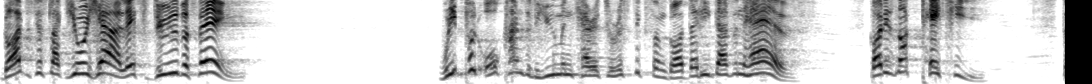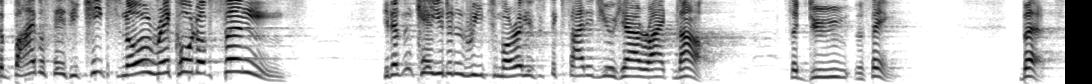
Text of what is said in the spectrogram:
God's just like, you're here, let's do the thing. We put all kinds of human characteristics on God that He doesn't have. God is not petty. The Bible says He keeps no record of sins. He doesn't care you didn't read tomorrow, He's just excited you're here right now. So do the thing. But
